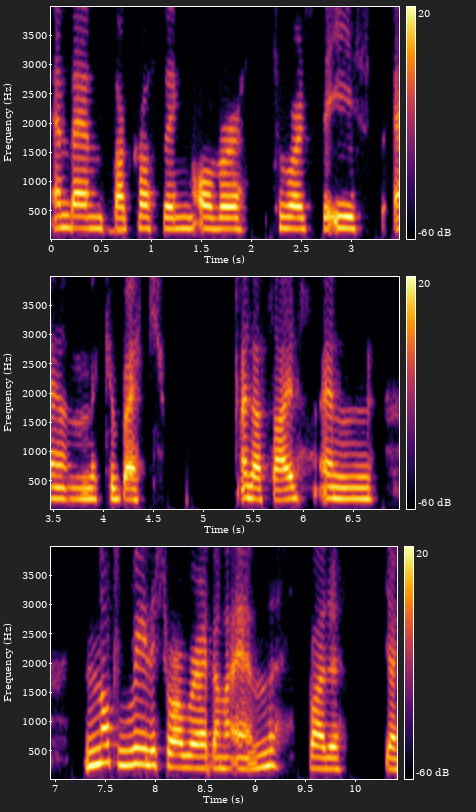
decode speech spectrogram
and then start crossing over towards the east and Quebec and that side. And not really sure where I'm gonna end. but yeah,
